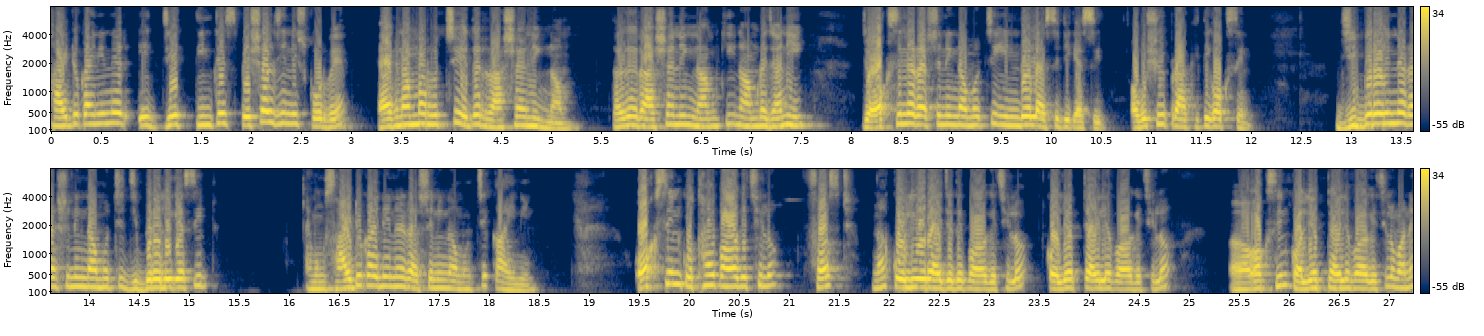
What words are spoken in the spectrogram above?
সাইটোকাইনিনের এই যে তিনটে স্পেশাল জিনিস করবে, এক নাম্বার হচ্ছে এদের রাসায়নিক নাম। তাদের রাসায়নিক নাম কি? না, আমরা জানি যে অক্সিনের রাসায়নিক নাম হচ্ছে ইন্ডোল অ্যাসিটিক অ্যাসিড, অবশ্যই প্রাকৃতিক অক্সিন। জিব্রেলিনের রাসায়নিক নাম হচ্ছে জিব্রেলিক অ্যাসিড এবং সাইটোকাইনিনের রাসায়নিক নাম হচ্ছে কাইনিন। অক্সিন কোথায় পাওয়া গেছিল? ফার্স্ট না কলিওরাইজেতে পাওয়া গেছিল, কলিয়াপটাইলে পাওয়া গেছিল অক্সিন কলিয়াপটাইলে পাওয়া গেছিল মানে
